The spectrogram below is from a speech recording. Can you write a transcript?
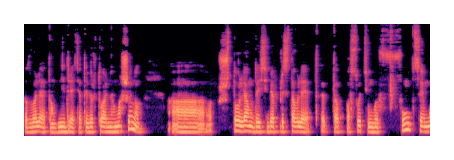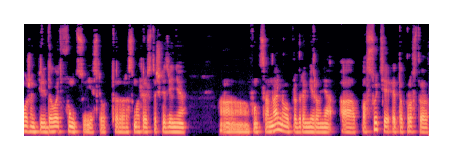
позволяет там внедрять эту виртуальную машину. А, что лямбда из себя представляет? Это, по сути, мы функции можем передавать функцию, если вот рассматривать с точки зрения а, функционального программирования, а по сути это просто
